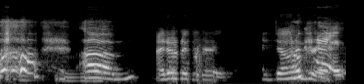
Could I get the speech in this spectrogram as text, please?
Um i don't agree. I don't okay. agree.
